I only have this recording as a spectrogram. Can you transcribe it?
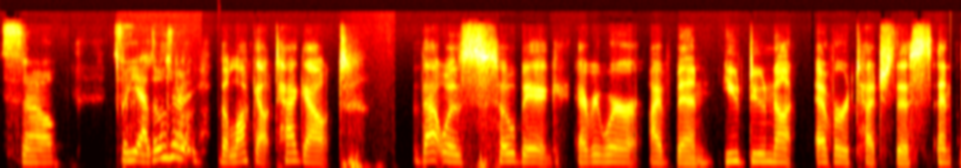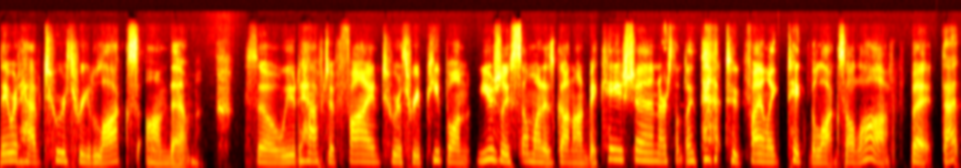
so so yeah those are oh, the lockout tagout that was so big everywhere I've been. You do not ever touch this. And they would have two or three locks on them. So we would have to find two or three people. And usually someone has gone on vacation or something like that to finally take the locks all off. But that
